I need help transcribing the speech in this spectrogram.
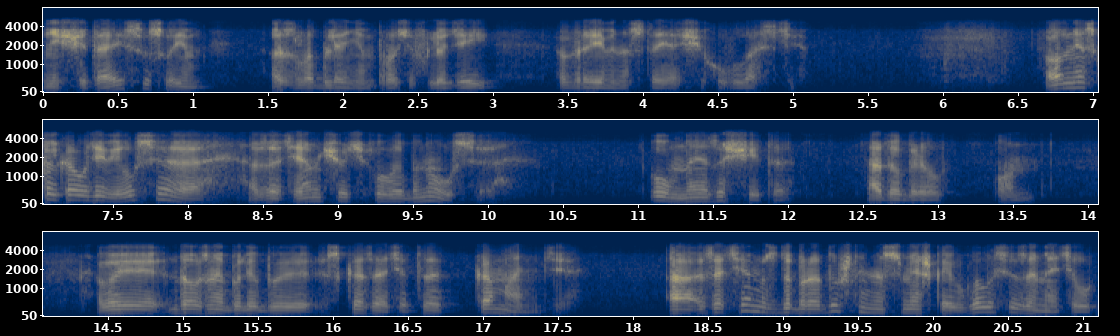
не считаясь со своим озлоблением против людей, временно стоящих у власти. Он несколько удивился, а затем чуть улыбнулся. «Умная защита», — одобрил он. «Вы должны были бы сказать это команде». А затем с добродушной насмешкой в голосе заметил,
